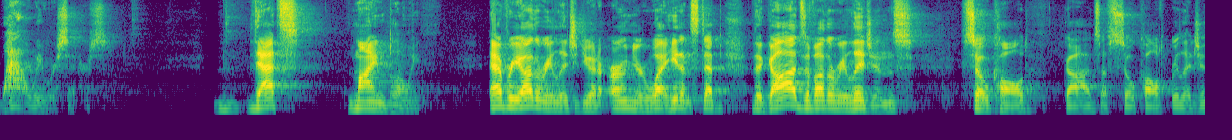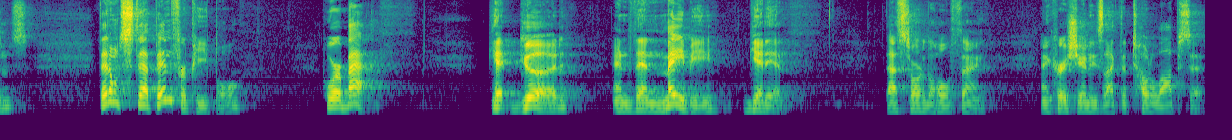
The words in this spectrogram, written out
while we were sinners. That's mind blowing. Every other religion, you had to earn your way. He didn't step, the gods of other religions, so called gods of so called religions, they don't step in for people who are bad. Get good, and then maybe get in. That's sort of the whole thing. And Christianity is like the total opposite.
